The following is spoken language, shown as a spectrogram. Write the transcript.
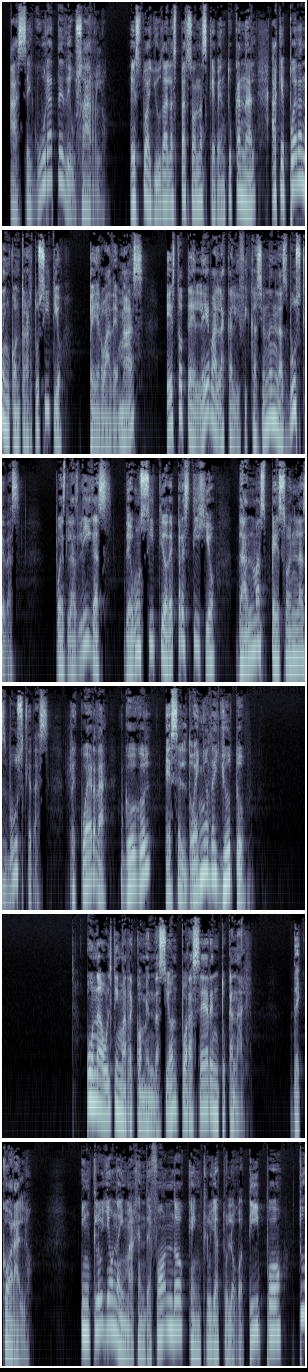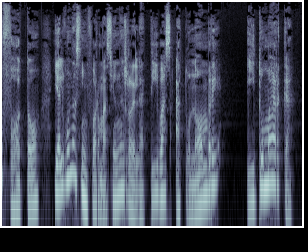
Asegúrate de usarlo. Esto ayuda a las personas que ven tu canal a que puedan encontrar tu sitio, pero además, esto te eleva la calificación en las búsquedas, pues las ligas de un sitio de prestigio dan más peso en las búsquedas. Recuerda, Google es el dueño de YouTube. Una última recomendación por hacer en tu canal. Decóralo. Incluye una imagen de fondo que incluya tu logotipo, tu foto y algunas informaciones relativas a tu nombre y tu marca.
